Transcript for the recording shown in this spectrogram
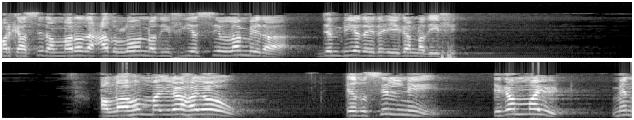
Markaa sida marada cad loo nadiifiyo si la mida dembiyadayda iiga nadiifi. Allaahumma ilaahayow igsilnii iga maydh min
